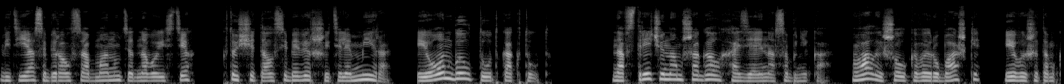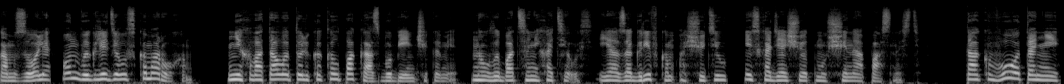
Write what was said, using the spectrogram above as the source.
ведь я собирался обмануть одного из тех, кто считал себя вершителем мира, и он был тут как тут. Навстречу нам шагал хозяин особняка. В алой шелковой рубашке и вышитом камзоле он выглядел скоморохом. Не хватало только колпака с бубенчиками, но улыбаться не хотелось. Я за гривком ощутил исходящую от мужчины опасность. «Так вот они,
